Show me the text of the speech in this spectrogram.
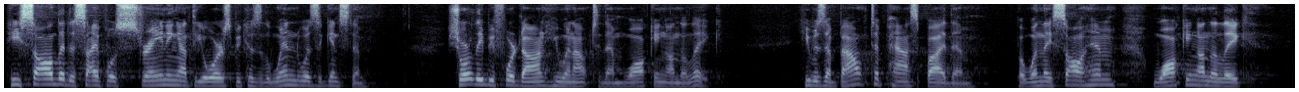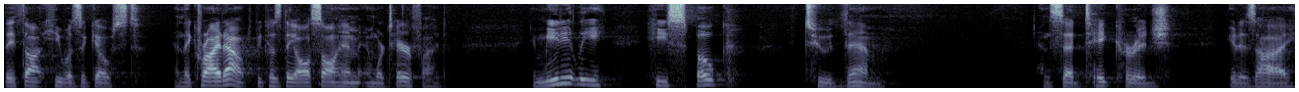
He saw the disciples straining at the oars because the wind was against them. Shortly before dawn, he went out to them, walking on the lake. He was about to pass by them, but when they saw him walking on the lake, they thought he was a ghost. And they cried out because they all saw him and were terrified. Immediately, he spoke to them and said, Take courage, it is I,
